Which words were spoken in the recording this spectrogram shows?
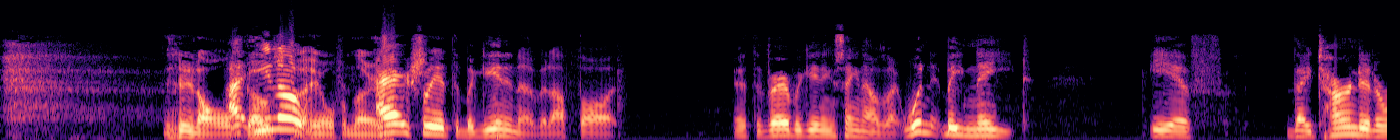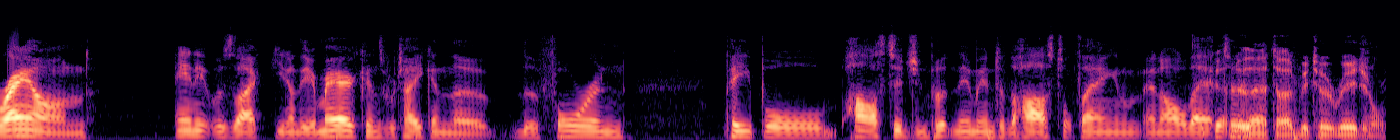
and it all I- goes you know, to hell from there. Actually, at the beginning of it, I thought, at the very beginning scene, I was like, wouldn't it be neat if they turned it around and it was like, you know, the Americans were taking the, the foreign people hostage and putting them into the hostile thing and, and all that Couldn't too. do that it'd be too original.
